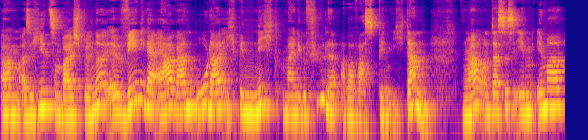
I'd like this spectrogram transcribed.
ähm, also hier zum Beispiel, ne, äh, weniger ärgern oder ich bin nicht meine Gefühle, aber was bin ich dann? Ja, und dass es eben immer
